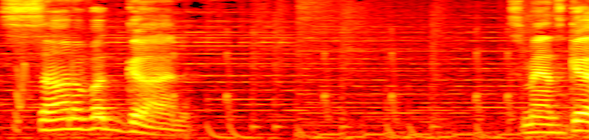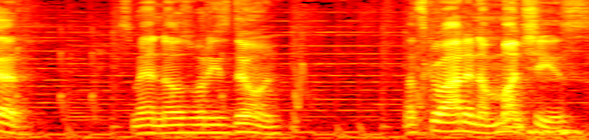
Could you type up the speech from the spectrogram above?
Son of a gun. This man's good. This man knows what he's doing. Let's go out into munchies.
